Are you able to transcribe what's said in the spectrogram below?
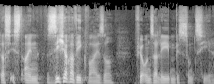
das ist ein sicherer Wegweiser für unser Leben bis zum Ziel.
